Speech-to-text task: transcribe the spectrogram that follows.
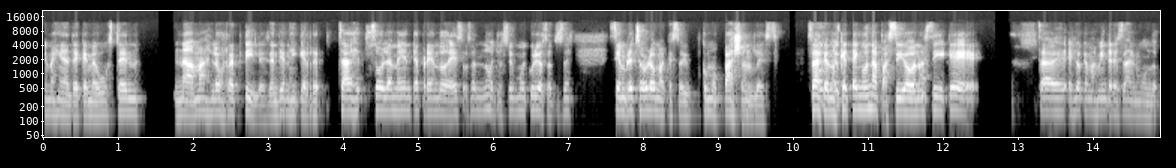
imagínate, que me gusten nada más los reptiles, ¿entiendes? Y que, ¿sabes? Solamente aprendo de eso. O sea, no, yo soy muy curiosa, entonces siempre he hecho broma que soy como passionless. ¿Sabes? Que no es que tenga una pasión así que, ¿sabes? Es lo que más me interesa en el mundo.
